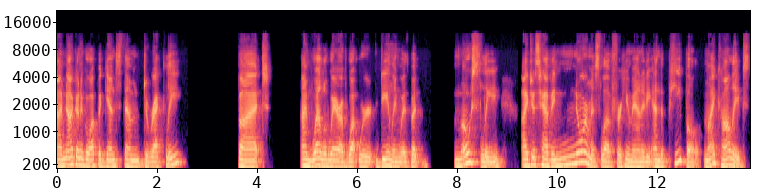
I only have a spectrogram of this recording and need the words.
I'm not going to go up against them directly, but I'm well aware of what we're dealing with. But mostly, I just have enormous love for humanity and the people, my colleagues,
